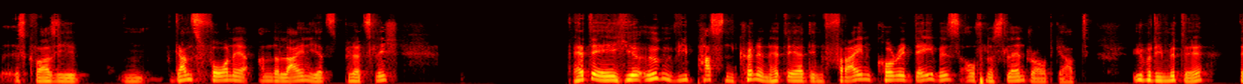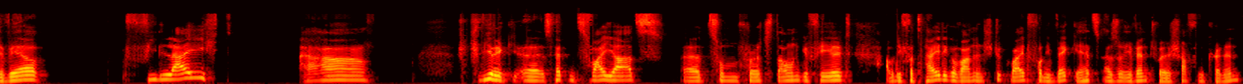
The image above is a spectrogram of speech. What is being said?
ist quasi ganz vorne an der Line jetzt plötzlich. Hätte er hier irgendwie passen können, hätte er den freien Corey Davis auf einer Slant Route gehabt, über die Mitte. Der wäre vielleicht ah, schwierig. Äh, es hätten zwei Yards äh, zum First Down gefehlt, aber die Verteidiger waren ein Stück weit von ihm weg. Er hätte es also eventuell schaffen können.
